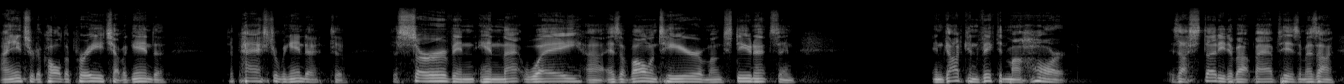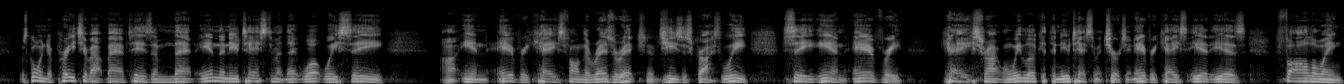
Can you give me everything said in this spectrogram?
I answered a call to preach. I began to, to pastor, began to, to, to serve in, in that way uh, as a volunteer among students. And, and God convicted my heart as I studied about baptism, as I was going to preach about baptism, that in the New Testament, that what we see uh, in every case from the resurrection of Jesus Christ, we see in every case, right? When we look at the New Testament church, in every case, it is following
